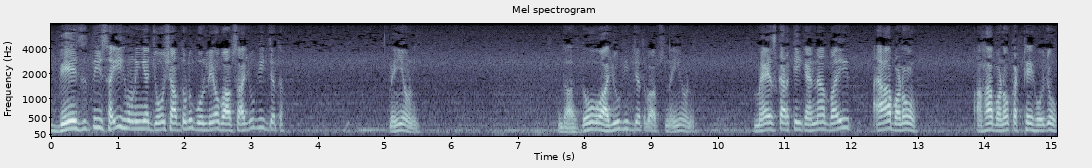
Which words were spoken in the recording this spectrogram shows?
ਬੇਇੱਜ਼ਤੀ ਸਹੀ ਹੋਣੀ ਹੈ, ਜੋ ਸ਼ਬਦ ਉਹਨੂੰ ਬੋਲੇ ਉਹ ਵਾਪਸ ਆ ਜੂਗੀ ਇੱਜ਼ਤ? ਨਹੀਂ ਆਉਣੀ। ਦੱਸ ਦੋ ਆਜੂਗੀ ਇੱਜ਼ਤ ਵਾਪਸ ਨਹੀਂ ਆਉਣੀ। ਮੈਂ ਇਸ ਕਰਕੇ ਹੀ ਕਹਿਣਾ ਬਾਈ, ਆ ਬਣੋ, ਆਹ ਬਣੋ, ਇਕੱਠੇ ਹੋ ਜੋ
